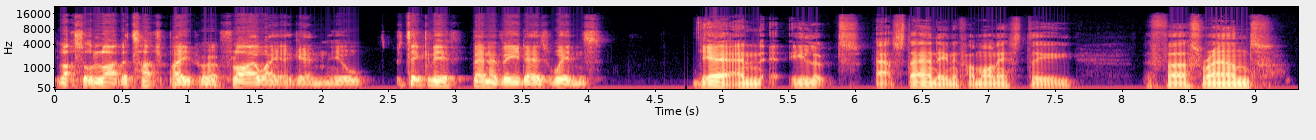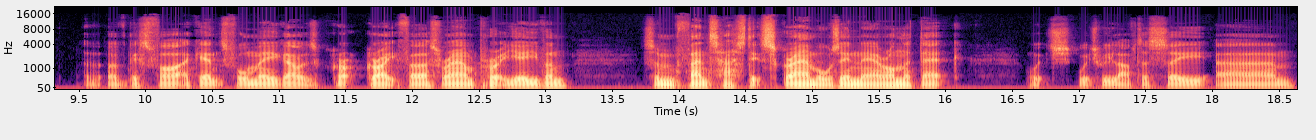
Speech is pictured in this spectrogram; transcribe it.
like sort of like the touch paper at flyweight again. It'll particularly if Benavidez wins. Yeah, and he looked outstanding. If I'm honest, the the first round of- this fight against Formiga was gr- great. First round, pretty even. Some fantastic scrambles in there on the deck, which which we love to see. Um,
